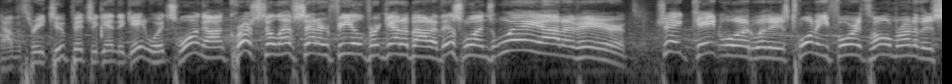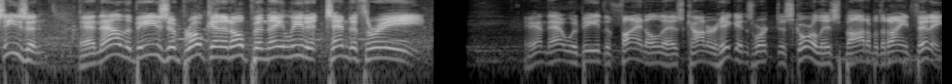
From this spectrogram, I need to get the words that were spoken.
Now the 3 2 pitch again to Gatewood. Swung on, crushed to left center field. Forget about it. This one's way out of here. Jake Gatewood with his 24th home run of the season. And now the Bees have broken it open. They lead it 10 to 3. And that would be the final as Connor Higgins worked to scoreless bottom of the ninth inning.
